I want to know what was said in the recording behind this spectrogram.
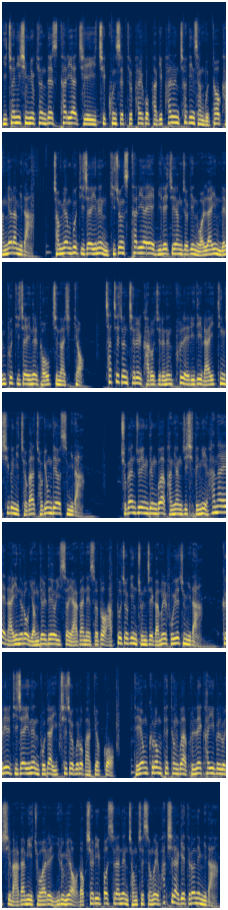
2026 현대 스타리아 GH 콘셉트 8 곱하기 8은 첫인상부터 강렬합니다. 전면부 디자인은 기존 스타리아의 미래지향적인 원라인 램프 디자인을 더욱 진화시켜 차체 전체를 가로지르는 풀 LED 라이팅 시그니처가 적용되었습니다. 주간주행 등과 방향지시 등이 하나의 라인으로 연결되어 있어 야간에서도 압도적인 존재감을 보여줍니다. 그릴 디자인은 보다 입체적으로 바뀌었고 대형 크롬 패턴과 블랙 하이글로시 마감이 조화를 이루며 럭셔리 버스라는 정체성을 확실하게 드러냅니다.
